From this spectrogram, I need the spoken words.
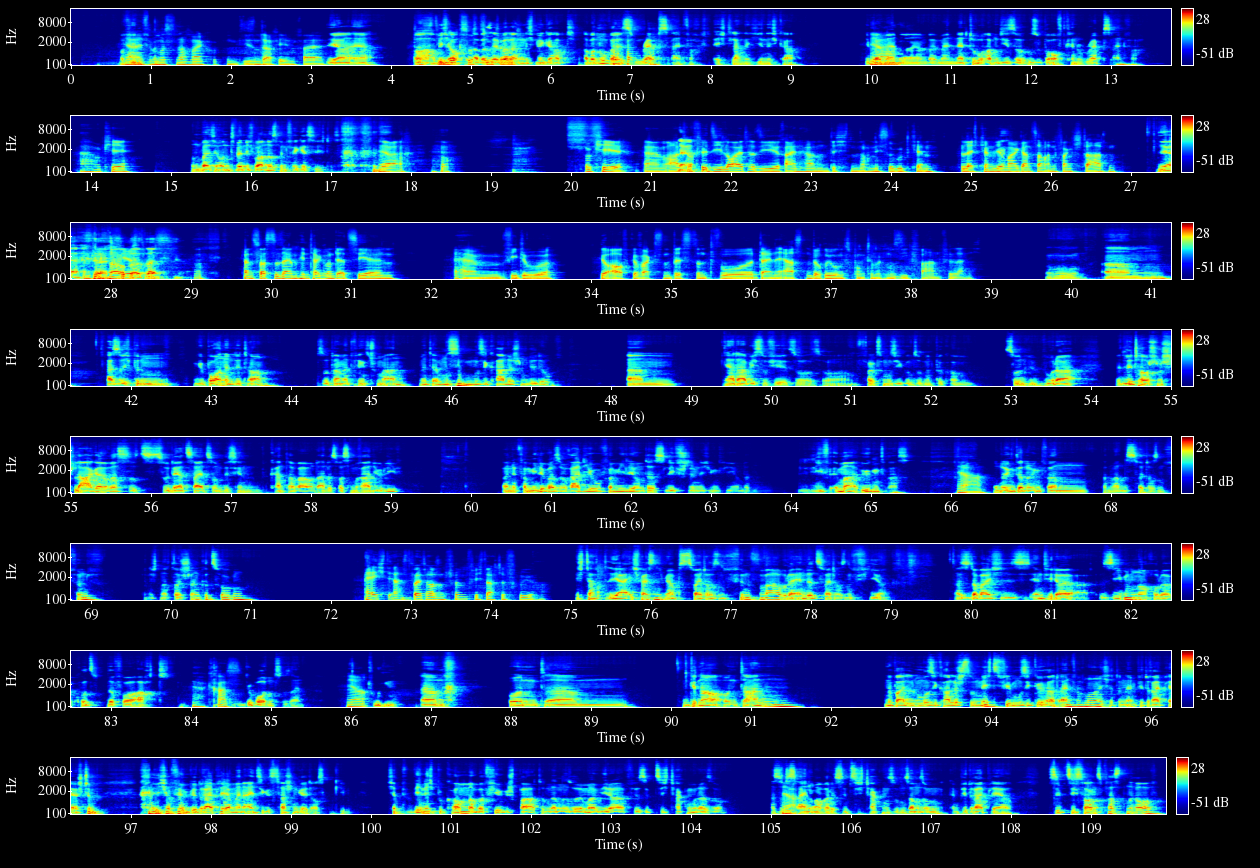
Auf ja, jeden du Fall. musst noch mal gucken. Die sind auf jeden Fall. Ja, ja. Oh, Das ist habe ich auch, aber selber lange nicht mehr gehabt. Aber nur weil es Raps einfach echt lange hier nicht gab. Hier Ja. bei, meiner, bei meinem Netto haben diese super oft keine Raps einfach. Ah, okay. Und, manche, und wenn ich woanders bin, vergesse ich das. Ja. okay, ähm, Arthur, Ja. für die Leute, die reinhören und dich noch nicht so gut kennen, vielleicht können wir mal ganz am Anfang starten. ja, Und du erzählst aber- was, kannst was zu deinem Hintergrund erzählen, ähm, wie du, wie du aufgewachsen bist und wo deine ersten Berührungspunkte mit Musik waren vielleicht. Uh, ähm, also ich bin geboren in Litauen. So damit fängt es schon mal an mit der mus musikalischen Bildung. Ähm, ja, da habe ich so viel so, so Volksmusik und so mitbekommen. So, oder litauischen Schlager, was so zu der Zeit so ein bisschen bekannter war und alles, was im Radio lief. Meine Familie war so Radiofamilie und das lief ständig irgendwie und dann lief immer irgendwas. Ja, Und irgendwann, irgendwann, wann war das? 2005? Bin ich nach Deutschland gezogen. echt erst 2005? Ich dachte früher. Ich dachte, ja, ich weiß nicht mehr, ob es 2005 war oder Ende 2004. Also da war ich entweder sieben noch oder kurz davor acht Ja, krass. geworden zu sein. Ja, Tuten. Ähm, und ähm, genau, und dann eine Weile musikalisch so nichts, viel Musik gehört einfach nur. Ich hatte einen MP3-Player, stimmt. Ich habe für einen MP3-Player mein einziges Taschengeld ausgegeben. Ich habe wenig bekommen, aber viel gespart und dann so immer wieder für 70 Tacken oder so. Also das Ja. eine Mal war das 70 Tacken, so ein Samsung MP3-Player. 70 Songs passten drauf.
